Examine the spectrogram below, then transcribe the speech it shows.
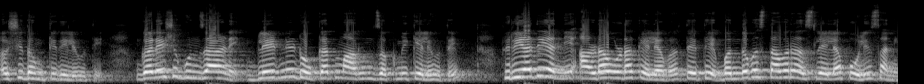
अशी धमकी दिली होती. गणेश गुंजाळने ब्लेडने डोक्यात मारून जखमी केले होते. फिर्यादी यांनी आरडाओरडा केल्यावर तेथे बंदोबस्तावर असलेल्या पोलिसांनी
